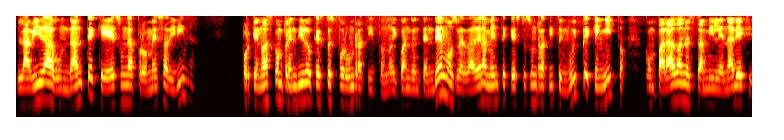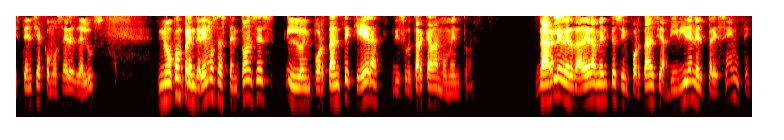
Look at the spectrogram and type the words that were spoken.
la vida abundante que es una promesa divina. Porque no has comprendido que esto es por un ratito, ¿no? Y cuando entendemos verdaderamente que esto es un ratito y muy pequeñito comparado a nuestra milenaria existencia como seres de luz, no comprenderemos hasta entonces lo importante que era disfrutar cada momento. Darle verdaderamente su importancia, vivir en el presente,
